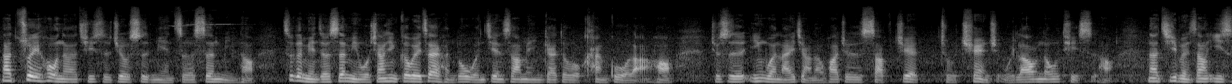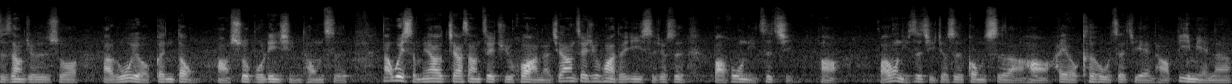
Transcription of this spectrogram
那最后呢，其实就是免责声明哈。这个免责声明，我相信各位在很多文件上面应该都有看过了哈。就是英文来讲的话，就是 subject to change without notice 哈。那基本上意思上就是说啊，如有跟动啊，恕不另行通知。那为什么要加上这句话呢？加上这句话的意思就是保护你自己啊，保护你自己就是公司了哈，还有客户之间哈，避免呢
